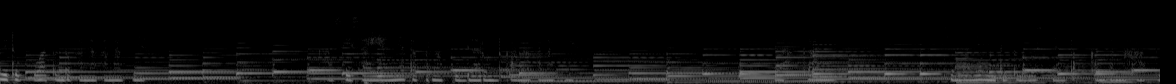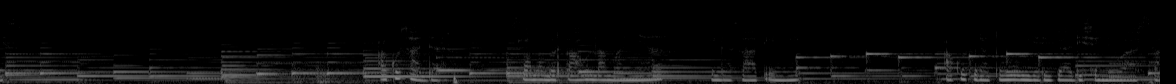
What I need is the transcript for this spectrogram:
begitu kuat untuk anak-anaknya. Kasih sayangnya tak pernah pudar untuk anak-anaknya. Bahkan, cintanya begitu tulus dan tak akan pernah habis. Aku sadar, selama bertahun lamanya hingga saat ini, aku sudah tumbuh menjadi gadis yang dewasa.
